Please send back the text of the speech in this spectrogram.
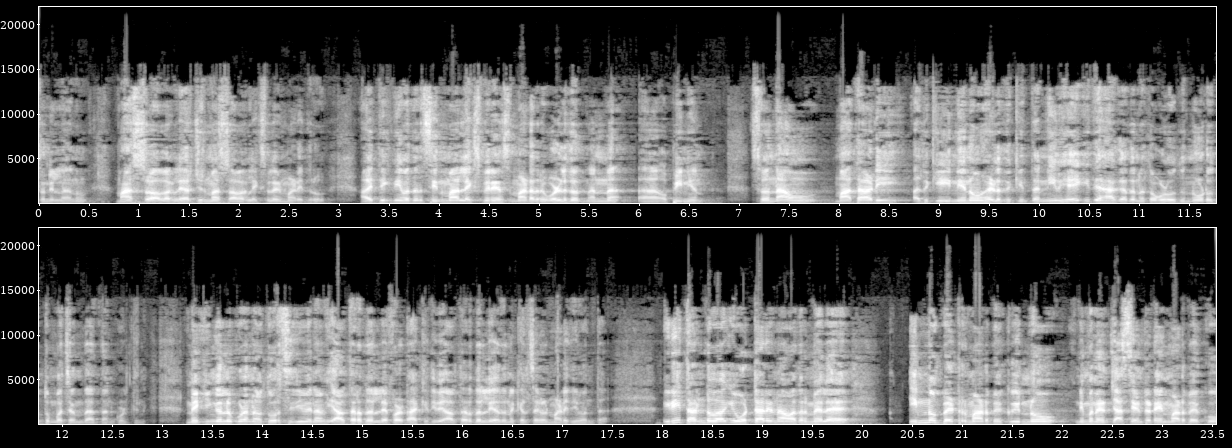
ಸುನಿಲ್ ನಾನು. ಮಾಸ್ಟರ್ ಅವಾಗಲೇ ಅರ್ಜುನ್ ಮಾಸ್ಟರ್ ಅವಾಗಲೇ ಎಕ್ಸ್ಪ್ಲೈನ್ ಮಾಡಿದ್ರು. ಐ ಥಿಂಕ್ ನೀವು ಅದನ್ನ ಸಿನಿಮಾಲ್ ಎಕ್ಸ್ಪೀರಿಯನ್ಸ್ ಮಾಡಿದ್ರೆ ಒಳ್ಳೇದು ನನ್ನ ಒಪಿನಿಯನ್ ಸೊ ನಾವು ಮಾತಾಡಿ ಅದಕ್ಕೆ ಇನ್ನೇನೋ ಹೇಳೋದಕ್ಕಿಂತ ನೀವು ಹೇಗಿದೆ ಹಾಗೆ ಅದನ್ನು ತಗೊಳ್ಳೋದು ನೋಡೋದು ತುಂಬಾ ಚಂದ ಅಂತ ಅನ್ಕೊಳ್ತೀನಿ. ಮೇಕಿಂಗ್ ಅಲ್ಲೂ ಕೂಡ ನಾವು ತೋರಿಸಿದೀವಿ, ನಾವು ಯಾವ ತರದಲ್ಲಿ ಎಫರ್ಟ್ ಹಾಕಿದೀವಿ, ಯಾವ ತರದಲ್ಲಿ ಅದನ್ನ ಕೆಲಸಗಳು ಮಾಡಿದೀವಿ ಅಂತ. ಇಡೀ ತಂಡವಾಗಿ ಒಟ್ಟಾರೆ ನಾವು ಅದರ ಮೇಲೆ ಇನ್ನೂ ಬೆಟರ್ ಮಾಡಬೇಕು, ಇನ್ನೂ ನಿಮ್ಮನ್ನ ಜಾಸ್ತಿ ಎಂಟರ್ಟೈನ್ ಮಾಡಬೇಕು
